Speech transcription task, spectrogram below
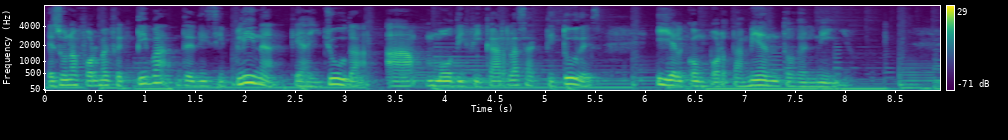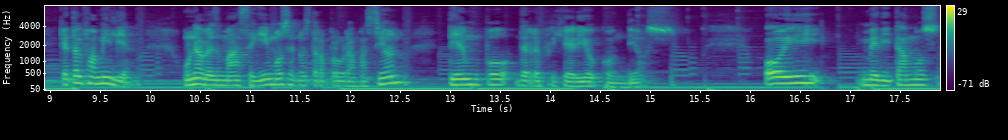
es una forma efectiva de disciplina que ayuda a modificar las actitudes y el comportamiento del niño. ¿Qué tal familia? Una vez más seguimos en nuestra programación Tiempo de Refrigerio con Dios. Hoy meditamos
